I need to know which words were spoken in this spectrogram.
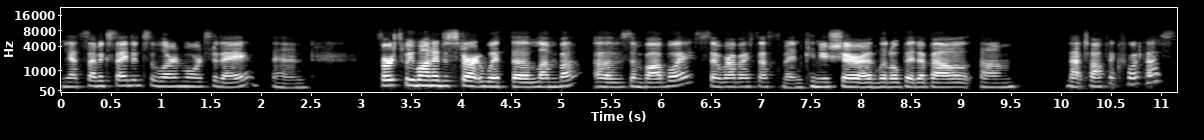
Yes, I'm excited to learn more today. And first, we wanted to start with the Lemba of Zimbabwe. So, Rabbi Sussman, can you share a little bit about um, that topic for us?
